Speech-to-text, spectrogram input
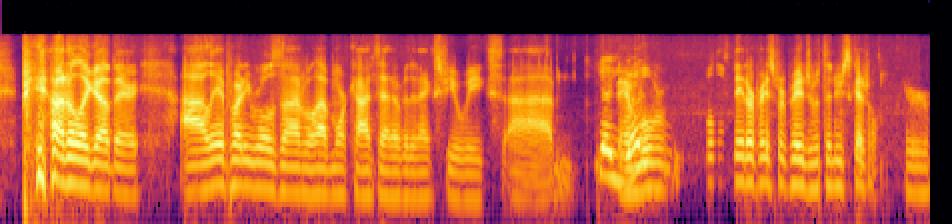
be on the lookout there. Uh, LAN Party rolls on. We'll have more content over the next few weeks. Um, Yeah, and we'll we'll update our Facebook page with the new schedule here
